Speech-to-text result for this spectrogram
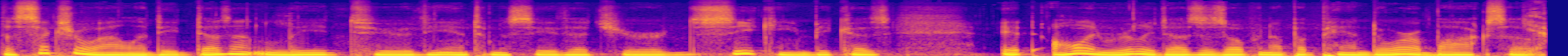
the sexuality doesn't lead to the intimacy that you're seeking because it all it really does is open up a Pandora box of Yeah.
